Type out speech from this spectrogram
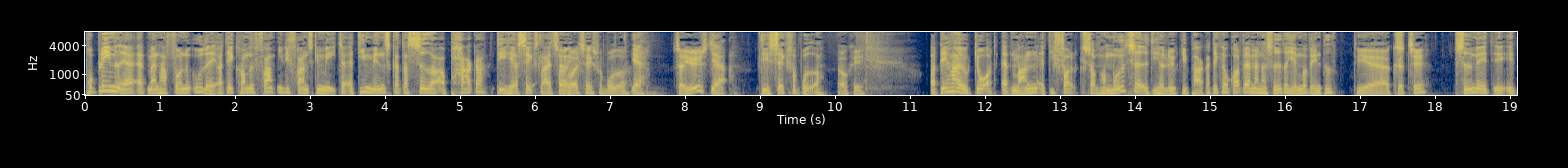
problemet er, at man har fundet ud af, og det er kommet frem i de franske medier, at de mennesker, der sidder og pakker de her sexlegetøj... Er voldtægtsforbrydere? Ja. Seriøst? Ja, de er sexforbrydere. Okay. Og det har jo gjort, at mange af de folk, som har modtaget de her lykkelige pakker, det kan jo godt være, at man har siddet derhjemme og ventet. De er kørt til? sidde med et, et,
